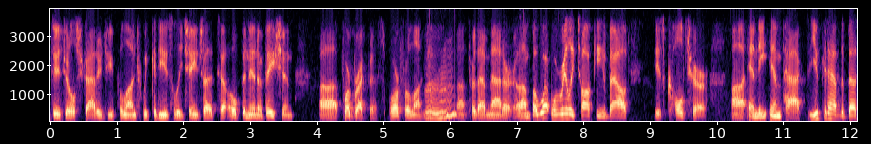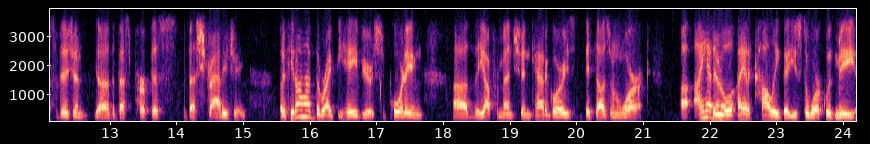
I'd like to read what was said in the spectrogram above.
digital strategy for lunch. We could easily change that to open innovation uh, for breakfast or for lunch, mm-hmm. uh, for that matter. Um, but what we're really talking about is culture uh, and the impact. You could have the best vision, uh, the best purpose, the best strategy, but if you don't have the right behaviors supporting uh, the aforementioned categories, it doesn't work. Uh, I had an old, I had a colleague that used to work with me.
